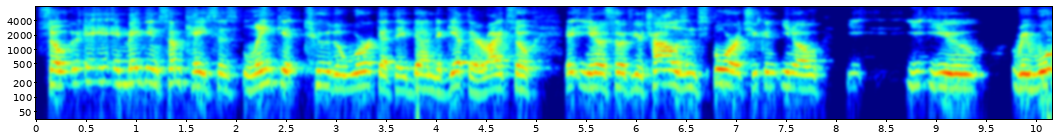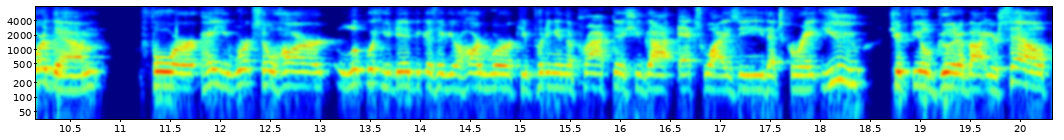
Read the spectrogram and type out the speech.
So, and maybe in some cases, link it to the work that they've done to get there, right? So, eh, you know, so if your child is in sports, you can, you know, you, you reward them for, hey, you worked so hard. Look what you did because of your hard work. You're putting in the practice. You got X, Y, Z. That's great. You should feel good about yourself,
